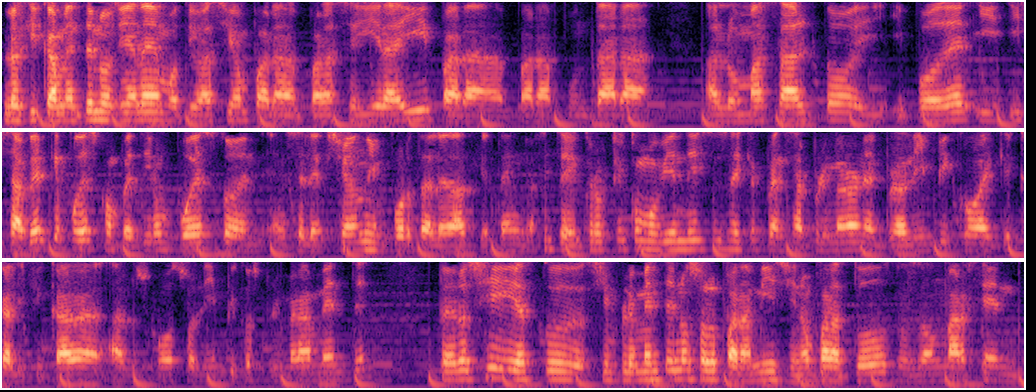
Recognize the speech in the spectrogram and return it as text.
lógicamente nos llena de motivación para, para seguir ahí, para, para apuntar a, a lo más alto y, poder y, saber que puedes competir un puesto en, selección no importa la edad que tengas. Creo que como bien dices hay que pensar primero en el preolímpico, hay que calificar a, los Juegos Olímpicos primeramente, pero sí, esto simplemente no solo para mí, sino para todos nos da un margen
